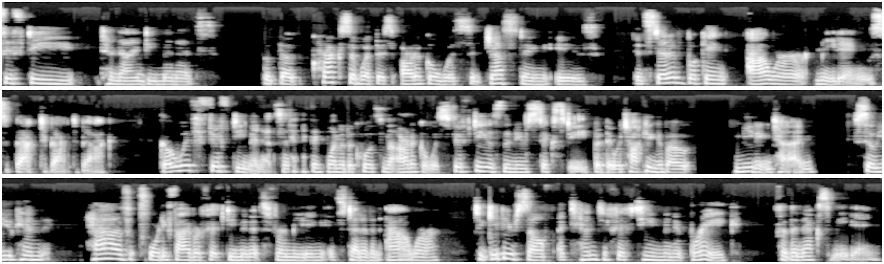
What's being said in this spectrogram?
50 to 90 minutes. But the crux of what this article was suggesting is instead of booking hour meetings back to back to back, go with 50 minutes. I think one of the quotes in the article was 50 is the new 60, but they were talking about meeting time. So you can have 45 or 50 minutes for a meeting instead of an hour to give yourself a 10 to 15 minute break for the next meeting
